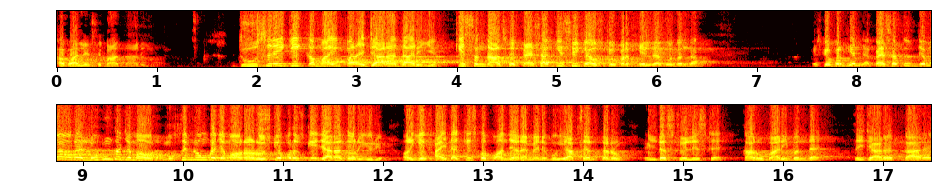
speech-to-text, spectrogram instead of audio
حوالے سے بات آ رہی ہے۔ دوسرے کی کمائی پر اجارہ داری ہے۔ کس انداز پہ پیسہ کسی کا اس کے اوپر کھیل رہا ہے کوئی بندہ؟ اس کے اوپر کھیل رہا ہے۔ پیسہ تو جمع ہو رہا ہے، لوگوں کا جمع ہو رہا ہے، مختلف لوگوں کا جمع ہو رہا ہے اور اس کے اوپر اس کی اجارہ دوری ہو رہی ہے۔ اور یہ فائدہ کس کو پہنچ جا رہا ہے؟ میں نے وہی آپ سے کر رہا ہوں، انڈسٹریلسٹ ہے، کاروباری بندہ ہے۔ تجارت کار ہے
